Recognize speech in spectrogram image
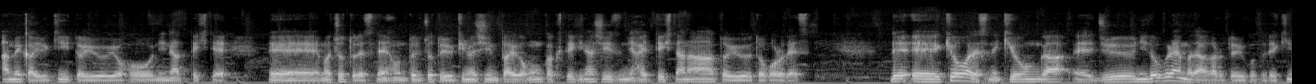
雨か雪という予報になってきて、えー、まあ、ちょっとですね本当にちょっと雪の心配が本格的なシーズンに入ってきたなというところです。で、えー、今日はですね気温が12度ぐらいまで上がるということで昨日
